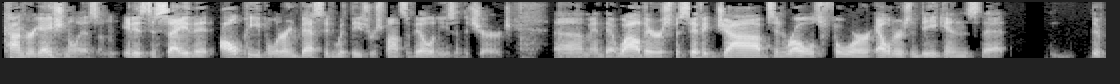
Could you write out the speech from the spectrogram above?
congregationalism. It is to say that all people are invested with these responsibilities in the church, um, and that while there are specific jobs and roles for elders and deacons, that the,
